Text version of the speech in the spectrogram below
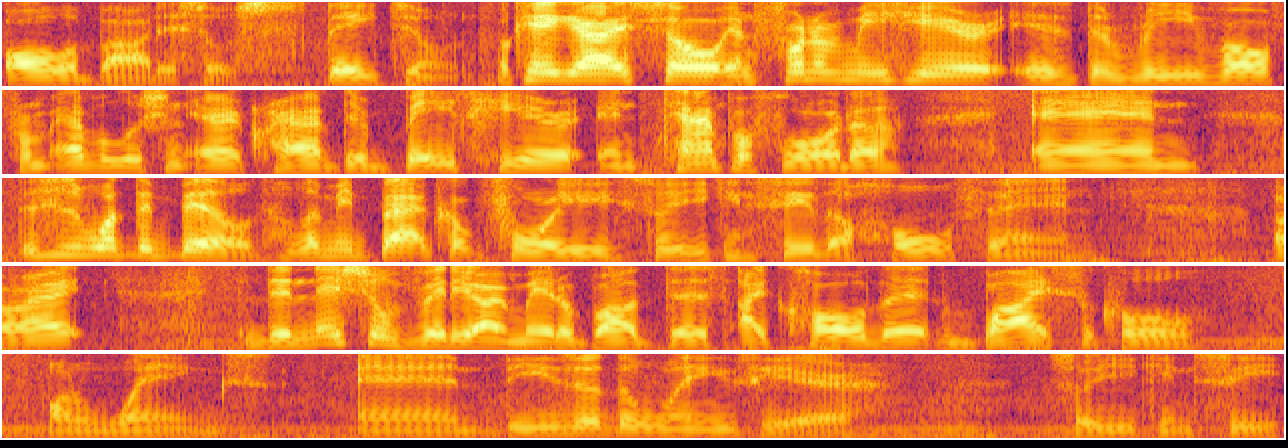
all about it. So stay tuned. Okay, guys, so in front of me here is the Revo from Evolution Aircraft. They're based here in Tampa, Florida, and this is what they build. Let me back up for you so you can see the whole thing. All right. The initial video I made about this, I called it bicycle on wings. And these are the wings here so you can see.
